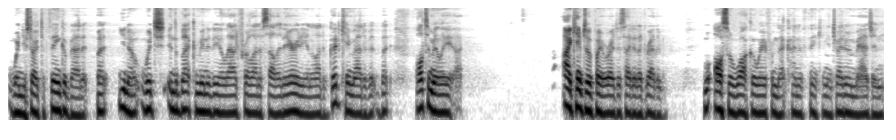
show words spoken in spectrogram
when you start to think about it, but, you know, which in the black community allowed for a lot of solidarity and a lot of good came out of it. But ultimately, I came to a point where I decided I'd rather also walk away from that kind of thinking and try to imagine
